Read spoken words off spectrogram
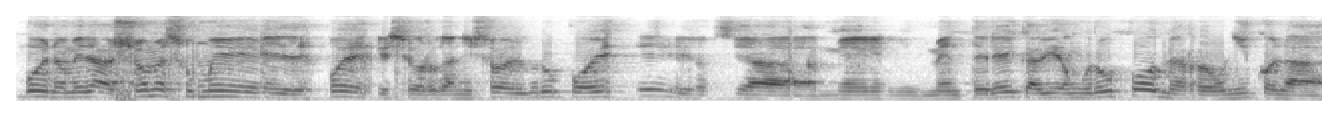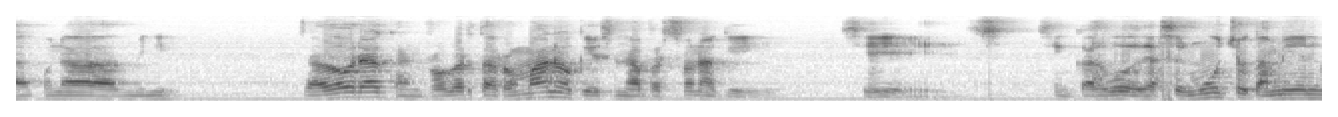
Bueno, mira, yo me sumé después de que se organizó el grupo este, o sea, me, enteré que había un grupo, me reuní con la, con la administradora, con Roberta Romano, que es una persona que se, encargó de hacer mucho también,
